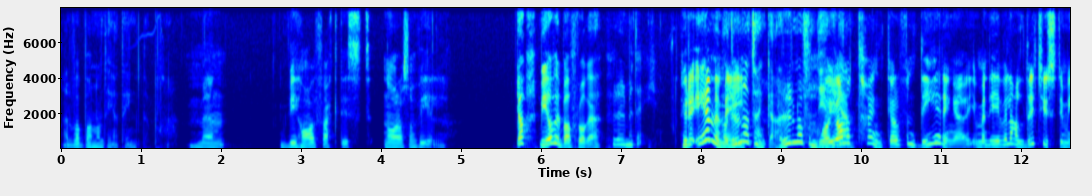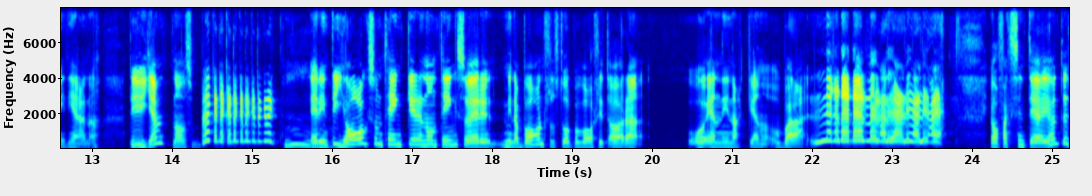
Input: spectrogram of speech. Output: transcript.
Ja, det var bara någonting jag tänkte på. men vi har faktiskt några som vill. Ja, men jag vill bara fråga, hur är det med dig? Hur det är med Har mig? du några tankar? Har du några Har funderingar? jag några tankar och funderingar? Men det är väl aldrig tyst i min hjärna. Det är ju jämt någon som... Mm. Är det inte jag som tänker någonting så är det mina barn som står på varsitt öra och en i nacken och bara... Jag har faktiskt inte... Jag har inte...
